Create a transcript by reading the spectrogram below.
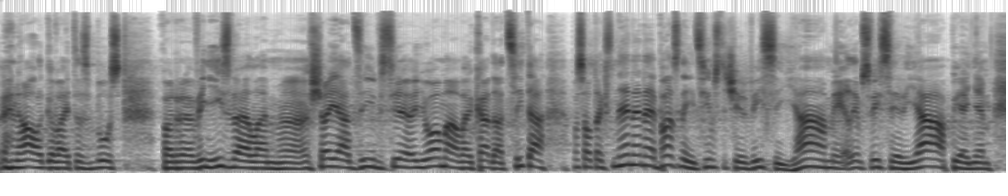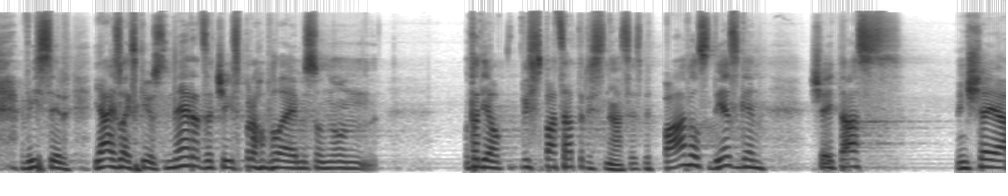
vienalga vai tas būs par viņa izvēlēm uh, šajā dzīves jomā vai kādā citā, pasaule teiks, nē, nē, nē baznīca, jums taču ir visi jāmīl, jums visi ir jāpieņem, viss ir jāizlaiks, ka jūs neredzat šīs problēmas. Un, un, un tad jau viss pats atrisināsies. Bet Pāvils diezgan šeit tas. Viņš šajā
